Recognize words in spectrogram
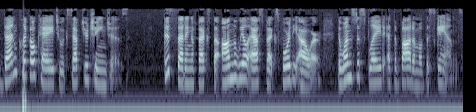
Then click OK to accept your changes. This setting affects the on-the-wheel aspects for the hour, the ones displayed at the bottom of the scans.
